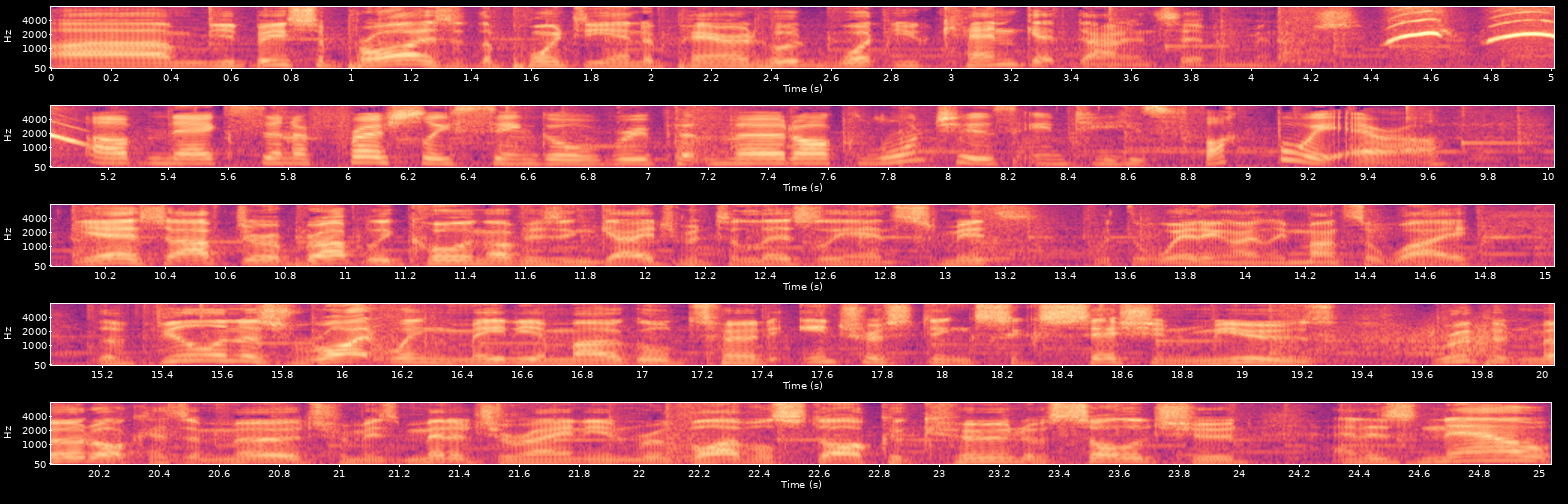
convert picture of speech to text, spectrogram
Um, you'd be surprised at the pointy end of parenthood what you can get done in seven minutes. Up next, and a freshly single Rupert Murdoch launches into his fuckboy era. Yes, after abruptly calling off his engagement to Leslie Ann Smith, with the wedding only months away, the villainous right wing media mogul turned interesting succession muse, Rupert Murdoch has emerged from his Mediterranean revival style cocoon of solitude and is now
